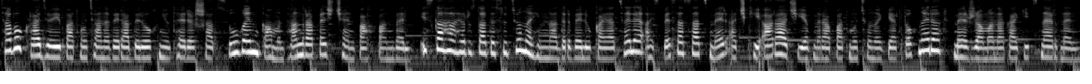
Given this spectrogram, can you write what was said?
Ցավոք ռադիոյի պատմությանը վերաբերող նյութերը շատ սուղ են կամ ընդհանրապես չեն պահպանվել։ Իսկ ահա հեռուստատեսությունը հիմնադրվելու կայ կայացել է այսպես ասած մեր աչքի առաջ եւ նրա պատմությունը կերտողները մեր ժամանակակիցներն են։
